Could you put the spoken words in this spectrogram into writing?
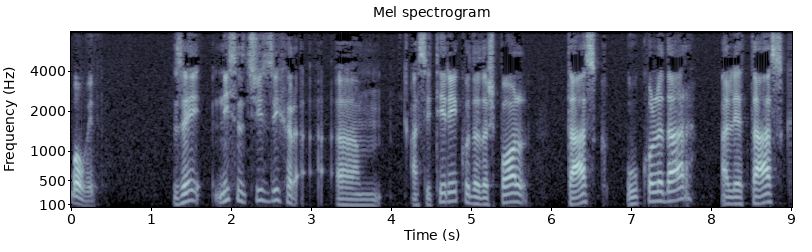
bom videl. Zdaj, nisem čist zihar, um, A si ti rekel, da daš pol task v koledar ali je task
